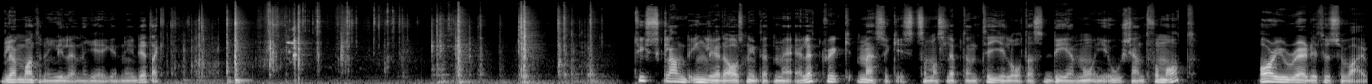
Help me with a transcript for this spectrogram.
Glöm bara inte den gyllene regeln i det takt. Tyskland inleder avsnittet med Electric Masochist som har släppt en 10 låtars demo i okänt format. Are you ready to survive?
